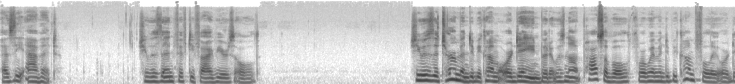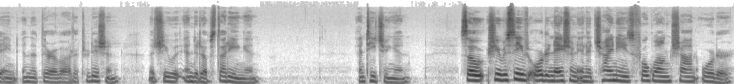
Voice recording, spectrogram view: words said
as the abbot. She was then 55 years old. She was determined to become ordained, but it was not possible for women to become fully ordained in the Theravada tradition that she ended up studying in and teaching in. So she received ordination in a Chinese Foguang Shan order,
